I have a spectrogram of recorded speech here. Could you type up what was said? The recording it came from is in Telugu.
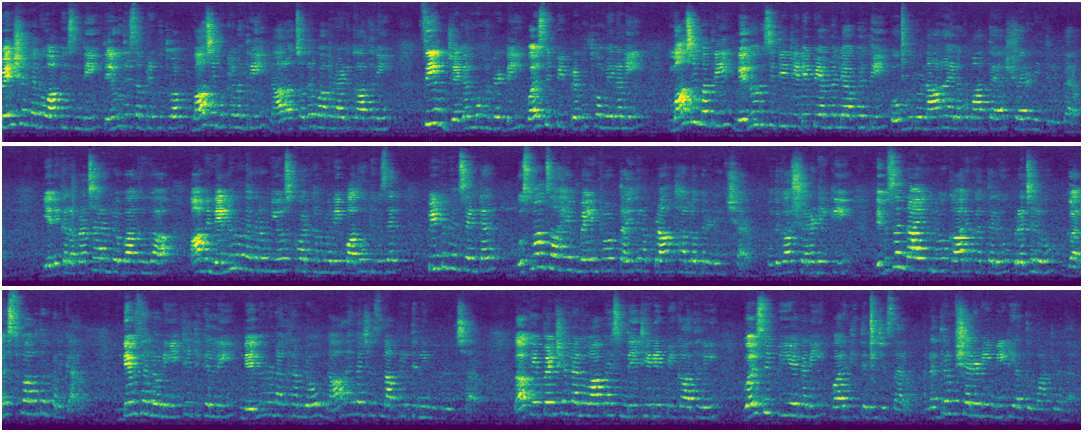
పెన్షన్లను ఆపేసింది తెలుగుదేశం ప్రభుత్వం. మాజీ ముఖ్యమంత్రి నారా చంద్రబాబు నాయుడు కాదని సీఎం జగన్మోహన్ రెడ్డి వైసీపీ ప్రభుత్వమేనని మాజీ మంత్రి నెల్లూరు సిటీ టీడీపీ ఎమ్మెల్యే అభ్యర్థి పొంగూరు నారాయణ కుమార్తె శరణి తెలిపారు. ఎన్నికల ప్రచారంలో భాగంగా ఆమె నెల్లూరు నగరం నియోజకవర్గంలోని పదో division పిండుమిల్ centre Usman Saheb main road తదితర ప్రాంతాల్లో పర్యటించారు. ముందుగా శరణికి డివిజన్ నాయకులు కార్యకర్తలు ప్రజలు ఘన స్వాగతం పలికారు. డివిజన్లోని ఇంటింటికెళ్ళి నెల్లూరు నగరంలో నారాయణ చేసిన అభివృద్ధిని వివరించారు. అలాగే పెన్షన్లను ఆపేసింది టీడీపీ కాదని వైసీపీఏనని వారికి తెలియజేశారు. అనంతరం శరణి మీడియాతో మాట్లాడారు.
